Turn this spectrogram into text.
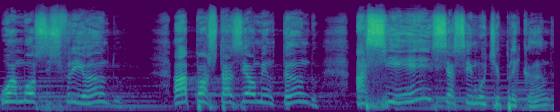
O amor se esfriando. A apostasia aumentando. A ciência se multiplicando.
